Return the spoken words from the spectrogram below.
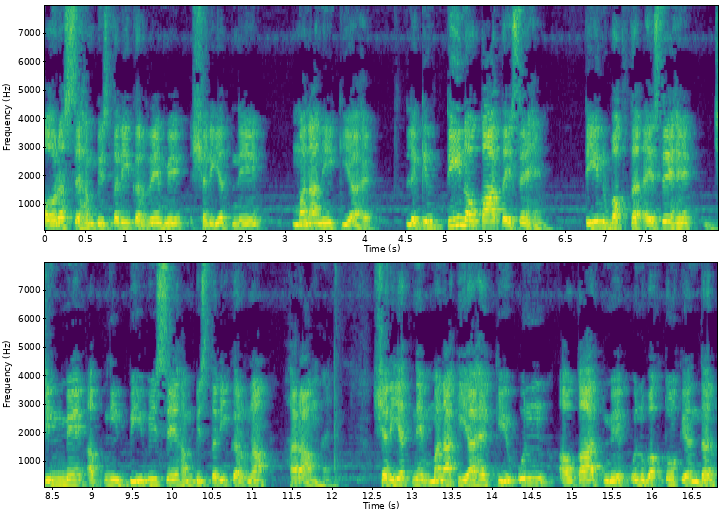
औरत से हम बिस्तरी करने में शरीयत ने मना नहीं किया है। लेकिन तीन अवकात ऐसे हैं, तीन वक्त ऐसे हैं जिनमें अपनी बीवी से हम बिस्तरी करना हराम है। शरीयत ने मना किया है कि उन अवकात में, उन वक्तों के अंदर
